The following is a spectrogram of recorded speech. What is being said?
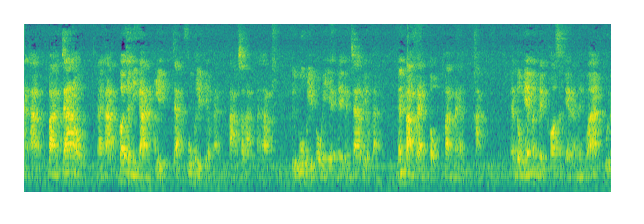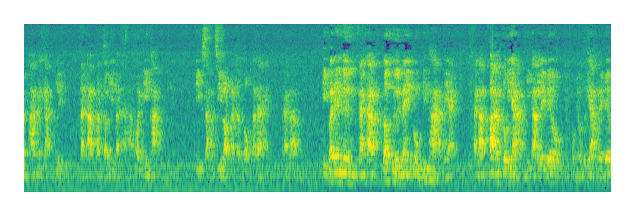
นะครับ บางเจ้า นะครับก็จะมีการผลิตจากผู้ผลิตเดียวกันตามฉลากนะครับ คือผู้ผลิต OEM เนี่ยเป็นเจ้าเดียวกันนั้นบางแบรนด์ตกบางแบรนด์ผันนั้นตรงนี้มันเป็นข้อสังเกตอันหนึ่งว่าคุณภาพในการผลิตนะครับ มันก็มีปัญหาวันนี้ผันอีก3 4ล็อตอาจจะตกก็ได้นะครับ อีกประเด็นหนึ่งนะครับก็คือในกลุ่มที่ผ่านเนี่ยนะครับบางตัวอย่างมีการเลเวลอย่างผมยกตัวอย่างเลเวล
